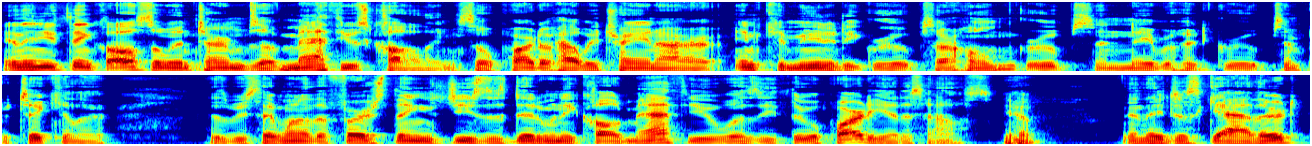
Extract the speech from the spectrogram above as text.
And then you think also in terms of Matthew's calling. So part of how we train our in community groups, our home groups and neighborhood groups in particular, is we say one of the first things Jesus did when he called Matthew was he threw a party at his house. Yep. And they just gathered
